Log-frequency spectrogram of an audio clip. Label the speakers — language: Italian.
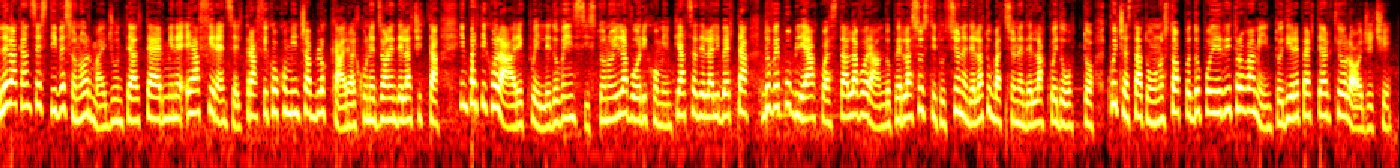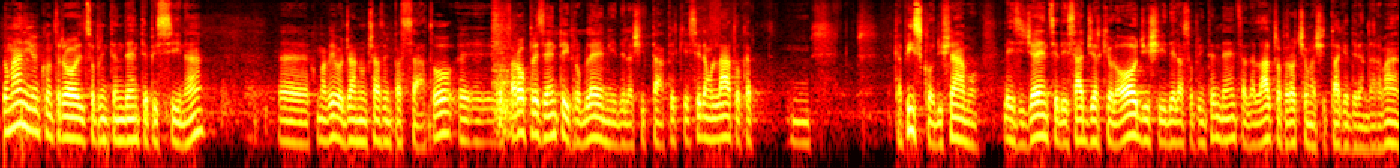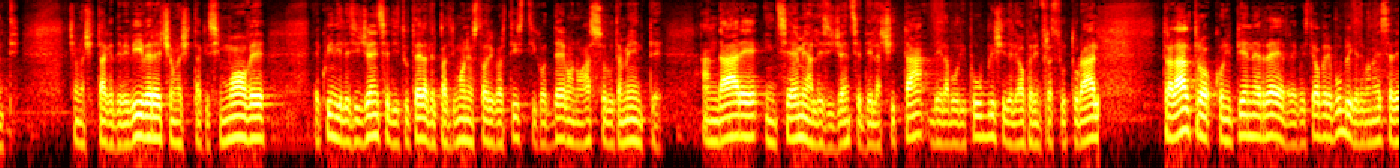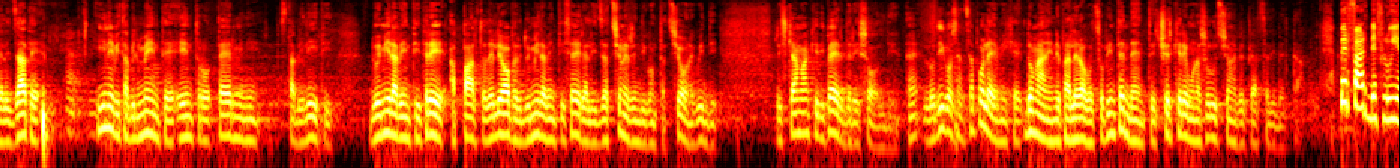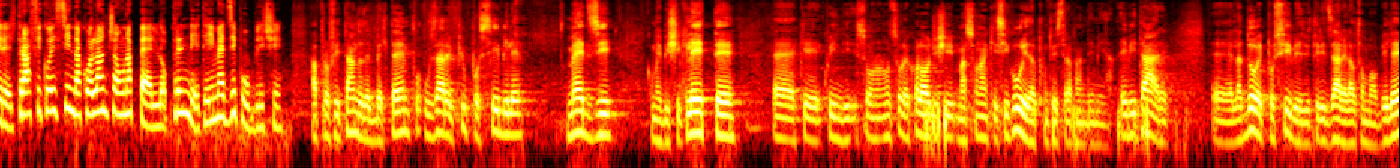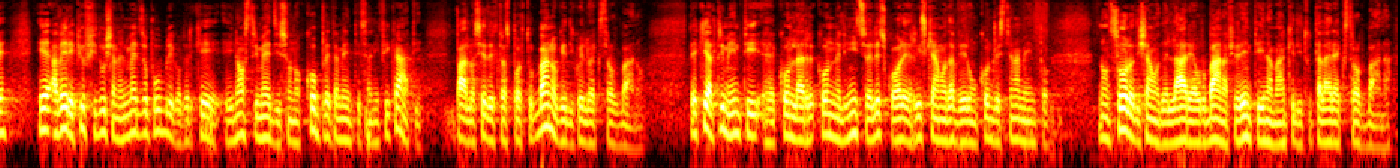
Speaker 1: Le vacanze estive sono ormai giunte al termine e a Firenze il traffico comincia a bloccare alcune zone della città, in particolare quelle dove insistono i lavori come in Piazza della Libertà, dove Publiacqua sta lavorando per la sostituzione della tubazione dell'acquedotto. Qui c'è stato uno stop dopo il ritrovamento di reperti archeologici.
Speaker 2: Domani io incontrerò il soprintendente Pessina, eh, come avevo già annunciato in passato, eh, farò presente i problemi della città, perché se da un lato capisco diciamo, le esigenze dei saggi archeologici, della soprintendenza, dall'altro però c'è una città che deve andare avanti, c'è una città che deve vivere, c'è una città che si muove e quindi le esigenze di tutela del patrimonio storico-artistico devono assolutamente andare insieme alle esigenze della città, dei lavori pubblici, delle opere infrastrutturali. Tra l'altro con il PNRR queste opere pubbliche devono essere realizzate inevitabilmente entro termini stabiliti. 2023 appalto delle opere, 2026 realizzazione e rendicontazione, quindi rischiamo anche di perdere i soldi. Eh? Lo dico senza polemiche, domani ne parlerò col soprintendente e cercheremo una soluzione per Piazza Libertà.
Speaker 1: Per far defluire il traffico il sindaco lancia un appello, prendete i mezzi pubblici.
Speaker 2: Approfittando del bel tempo, usare il più possibile mezzi come biciclette, eh, che quindi sono non solo ecologici ma sono anche sicuri dal punto di vista della pandemia. Evitare eh, laddove è possibile di utilizzare l'automobile e avere più fiducia nel mezzo pubblico perché i nostri mezzi sono completamente sanificati, parlo sia del trasporto urbano che di quello extraurbano, perché altrimenti eh, con, la, con l'inizio delle scuole rischiamo davvero un congestionamento non solo diciamo, dell'area urbana fiorentina ma anche di tutta l'area extraurbana.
